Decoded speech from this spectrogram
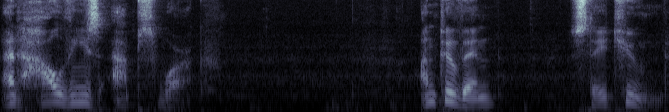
and how these apps work. Until then, stay tuned.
